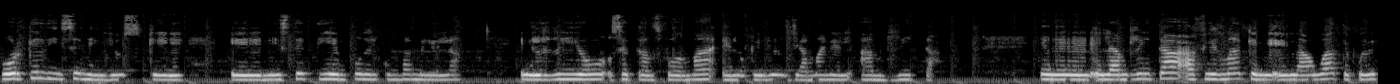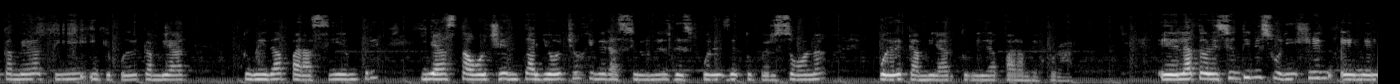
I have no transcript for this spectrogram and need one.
porque dicen ellos que en este tiempo del Kumbh Mela el río se transforma en lo que ellos llaman el Amrita, eh, el Amrita afirma que el agua te puede cambiar a ti y que puede cambiar tu vida para siempre y hasta 88 generaciones después de tu persona puede cambiar tu vida para mejorar. Eh, la tradición tiene su origen en el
